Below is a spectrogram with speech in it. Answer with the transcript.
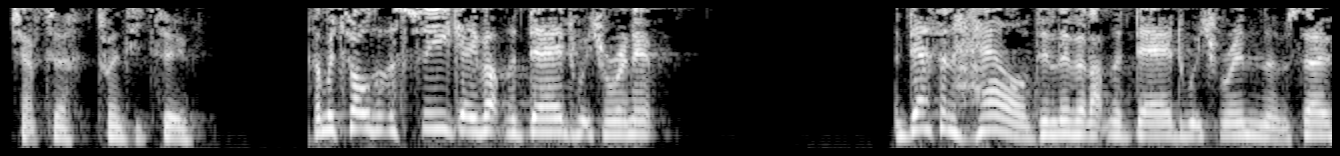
chapter 22. And we're told that the sea gave up the dead which were in it. Death and hell delivered up the dead which were in them. So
